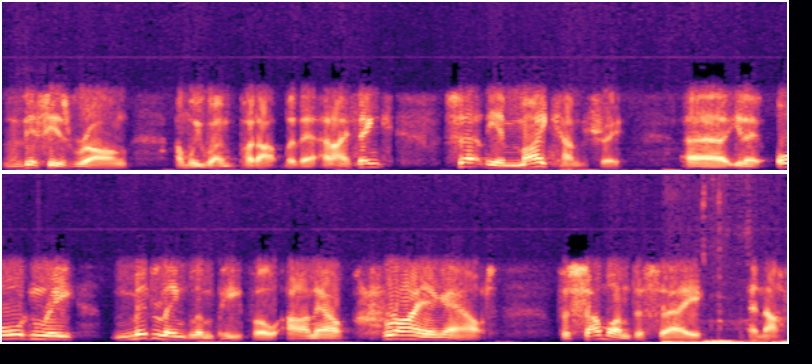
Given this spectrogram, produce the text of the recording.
this is wrong and we won't put up with it. And I think, certainly in my country, uh, you know, ordinary middle England people are now crying out for someone to say, enough.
